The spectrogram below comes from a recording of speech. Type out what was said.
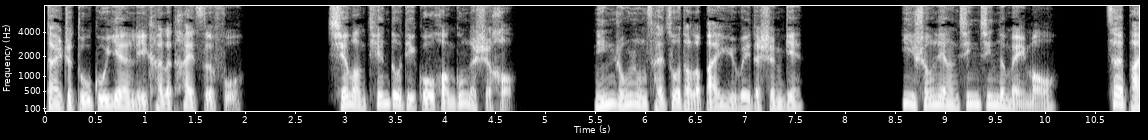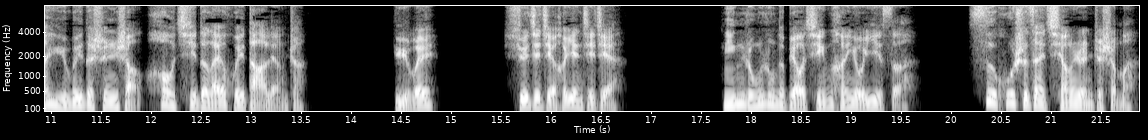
带着独孤雁离开了太子府。前往天斗帝国皇宫的时候，宁荣荣才坐到了白雨薇的身边，一双亮晶晶的美眸在白雨薇的身上好奇的来回打量着。雨薇，雪姐姐和燕姐姐，宁荣荣的表情很有意思，似乎是在强忍着什么。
